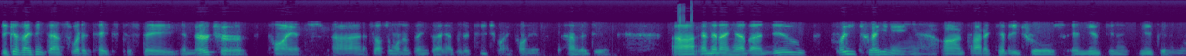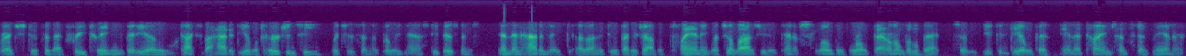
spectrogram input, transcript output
because I think that's what it takes to stay and nurture clients. Uh, it's also one of the things I happen to teach my clients how to do. Uh, and then I have a new free training on productivity tools, and you can you can register for that free training video. It talks about how to deal with urgency, which is a really nasty business, and then how to make uh, do a better job of planning, which allows you to kind of slow the world down a little bit so that you can deal with it in a time sensitive manner.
